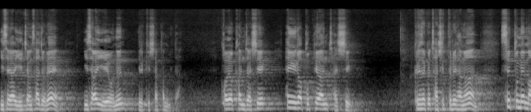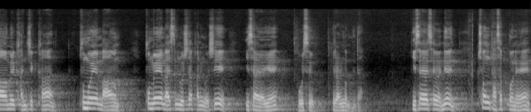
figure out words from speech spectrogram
이사야 1장 4절에 이사야 예언은 이렇게 시작합니다. 거역한 자식, 행위가 부패한 자식. 그래서 그 자식들을 향한 슬픔의 마음을 간직한 부모의 마음, 부모의 말씀으로 시작하는 것이 이사야의 모습이라는 겁니다. 이사야 세원은 총 다섯 번의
